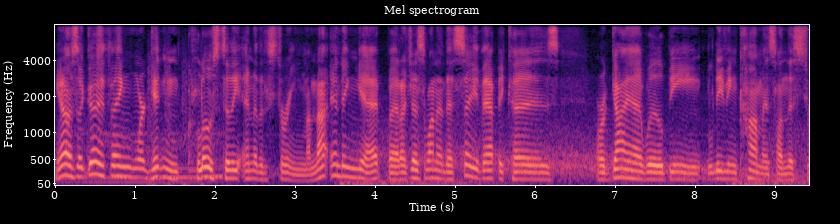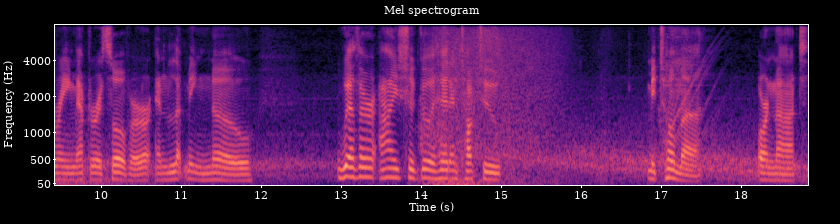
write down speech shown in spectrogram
You know, it's a good thing we're getting close to the end of the stream. I'm not ending yet, but I just wanted to say that because Orgaia will be leaving comments on this stream after it's over and let me know whether I should go ahead and talk to Mitoma or not.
